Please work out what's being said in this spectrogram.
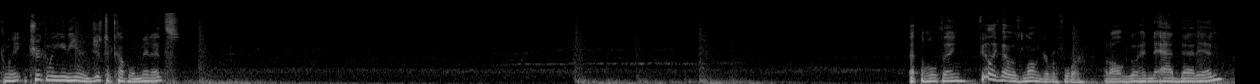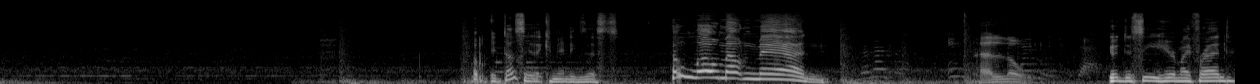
Trickling, trickling in here in just a couple minutes. That the whole thing? I feel like that was longer before, but I'll go ahead and add that in. Oh, it does say that command exists. Hello, Mountain Man! Hello. Good to see you here, my friend.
